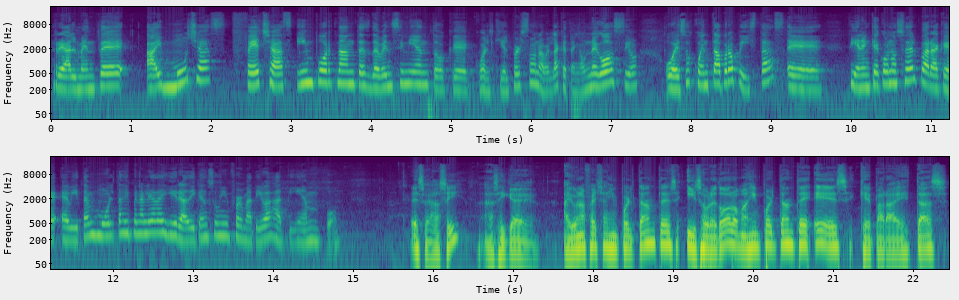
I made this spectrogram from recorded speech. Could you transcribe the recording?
realmente hay muchas fechas importantes de vencimiento que cualquier persona, ¿verdad? Que tenga un negocio o esos cuentapropistas eh, tienen que conocer para que eviten multas y penalidades y radiquen sus informativas a tiempo. Eso es así. Así que hay unas fechas importantes y sobre todo lo más importante es que para estas,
